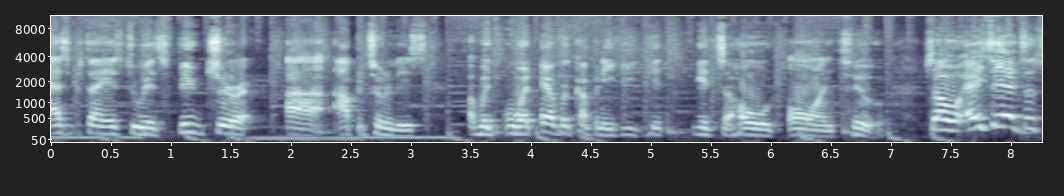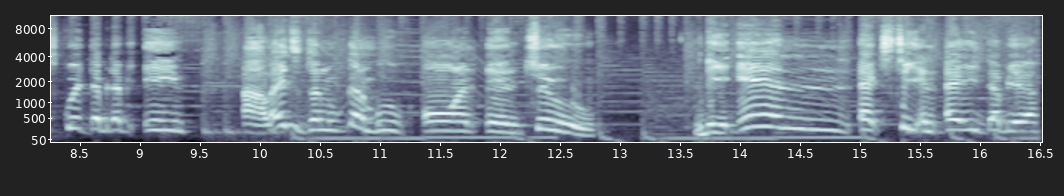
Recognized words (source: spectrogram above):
as pertains to his future uh, opportunities with whatever company he get, gets a hold on to. So ACH has quit WWE. Uh, ladies and gentlemen, we're gonna move on into the NXT and AEW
